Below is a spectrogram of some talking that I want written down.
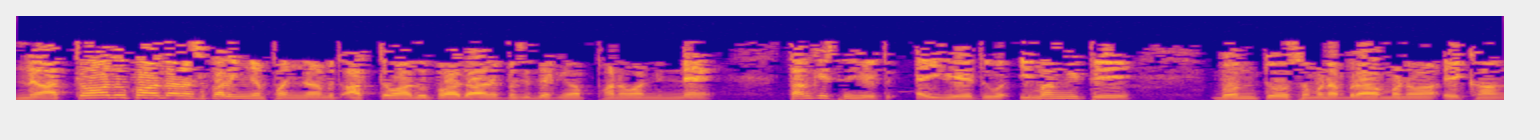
න අත්වාද උපාදානස පරිඤ්ඤම් පඤ්ඤාමත අත්වාද උපාදානයේ පිරිසින් දැකීමක් පණවන්නේ නැහැ. තංකිස්ස හේතු ඇයි හේතුව ඉමං හිතේ බොන්තෝ සමන බ්‍රාහමනවා ඒකං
